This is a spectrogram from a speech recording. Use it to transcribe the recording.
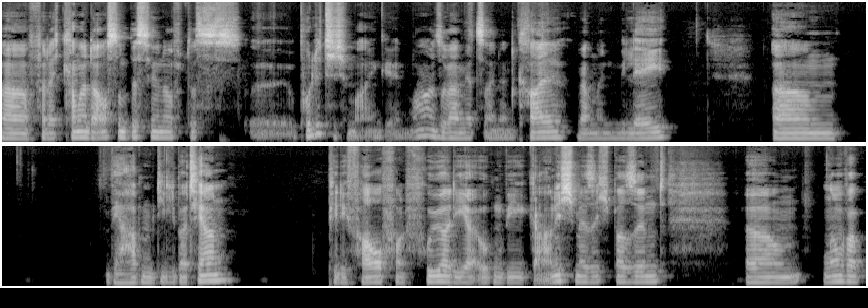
Äh, vielleicht kann man da auch so ein bisschen auf das äh, Politische mal eingehen. Ne? Also wir haben jetzt einen Krall, wir haben einen Millet, ähm, wir haben die Libertären, PDV von früher, die ja irgendwie gar nicht mehr sichtbar sind. Ähm, ne,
